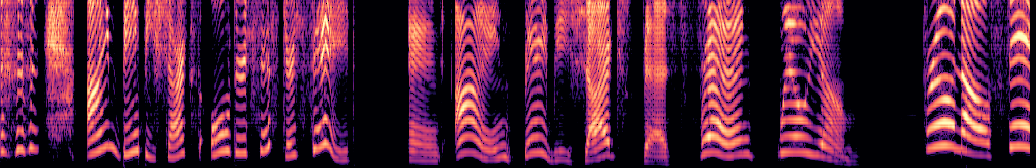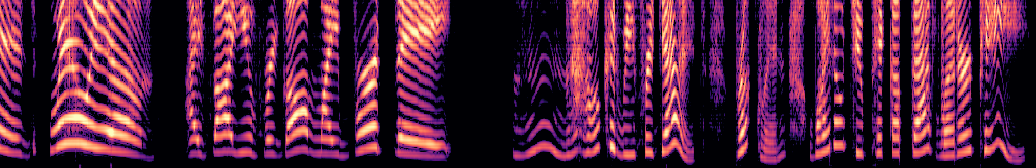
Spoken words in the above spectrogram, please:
I'm Baby Shark's older sister, Sade. And I'm Baby Shark's best friend, William. Bruno, Sid, William. I thought you forgot my birthday. Hmm, how could we forget? Brooklyn, why don't you pick up that letter P?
